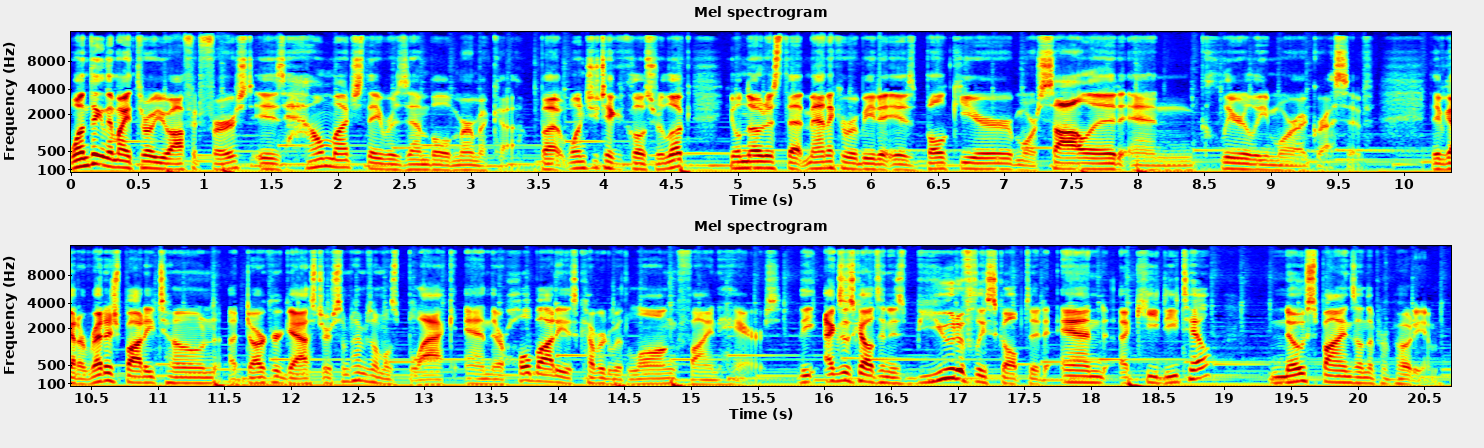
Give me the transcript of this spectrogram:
One thing that might throw you off at first is how much they resemble Myrmica, but once you take a closer look, you'll notice that Manica rubida is bulkier, more solid, and clearly more aggressive. They've got a reddish body tone, a darker gaster, sometimes almost black, and their whole body is covered with long, fine hairs. The exoskeleton is beautifully sculpted, and a key detail, no spines on the propodeum.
